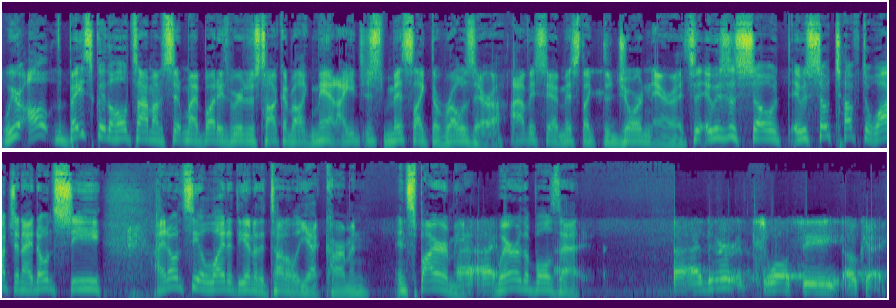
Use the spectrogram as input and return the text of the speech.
We were all basically the whole time I'm sitting with my buddies. We were just talking about like, man, I just miss like the Rose era. Obviously, I missed like the Jordan era. It's, it was just so it was so tough to watch, and I don't see, I don't see a light at the end of the tunnel yet. Carman, inspire me. I- Where are the Bulls at? Uh, there, well, see, okay.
